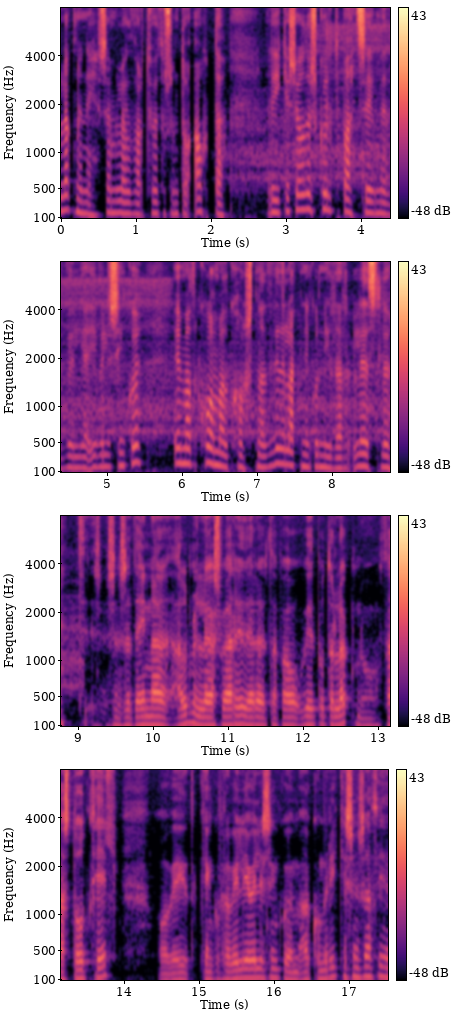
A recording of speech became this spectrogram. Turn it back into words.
lögninni sem lögð var 2008. Ríkisjóðu skuldbatt sig með vilja yfirlýsingu um að komað kostnað við lagningu nýrar leðslu. Eina almenlega svarið er að fá viðbúta lögn og það stóð til og við gengum frá viljavillýsingu um aðkomi ríkisins af því.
